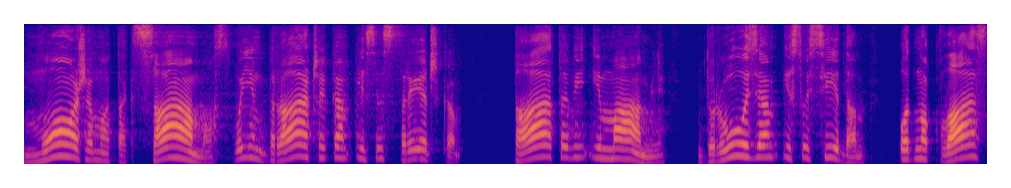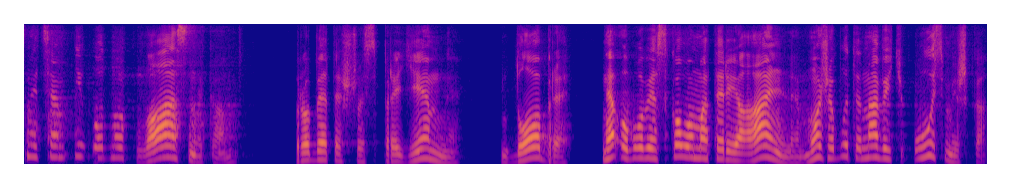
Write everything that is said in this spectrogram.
можемо так само своїм братчикам і сестричкам, татові і мамі, друзям і сусідам, однокласницям і однокласникам робити щось приємне, добре, не обов'язково матеріальне, може бути навіть усмішка,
